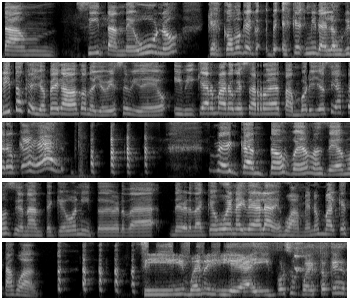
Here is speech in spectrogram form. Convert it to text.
tan, sí, tan de uno, que es como que, es que, mira, los gritos que yo pegaba cuando yo vi ese video y vi que armaron esa rueda de tambor y yo decía, pero ¿qué es esto? Me encantó, fue demasiado emocionante, qué bonito, de verdad, de verdad, qué buena idea la de Juan, menos mal que está Juan. Sí, bueno, y, ahí por supuesto que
